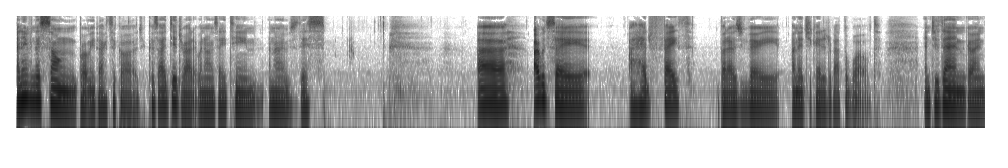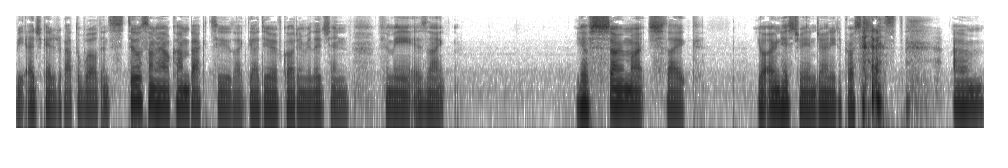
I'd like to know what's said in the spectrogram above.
and even this song brought me back to God because I did write it when I was 18, and I was this. Uh, I would say I had faith, but I was very uneducated about the world. And to then go and be educated about the world and still somehow come back to like the idea of God and religion for me is like you have so much like your own history and journey to process um,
